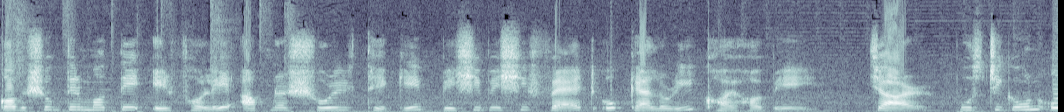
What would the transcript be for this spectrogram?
গবেষকদের মতে এর ফলে আপনার শরীর থেকে বেশি বেশি ফ্যাট ও ক্যালোরি ক্ষয় হবে। চার, পুষ্টিগুণ ও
